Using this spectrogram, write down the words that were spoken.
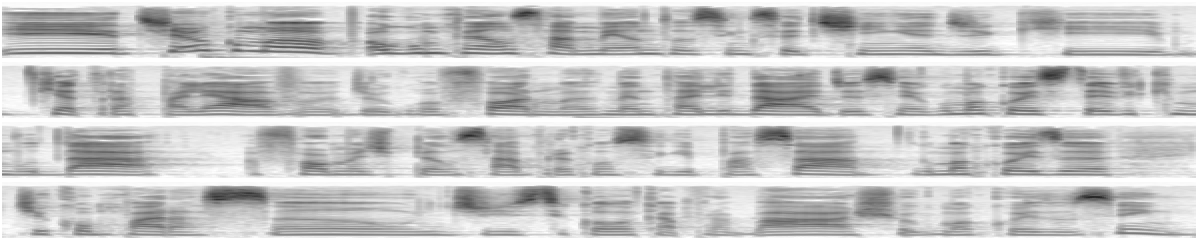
E tinha alguma, algum pensamento assim que você tinha de que, que atrapalhava de alguma forma? Mentalidade, assim, alguma coisa que teve que mudar a forma de pensar para conseguir passar? Alguma coisa de comparação, de se colocar para baixo, alguma coisa assim?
